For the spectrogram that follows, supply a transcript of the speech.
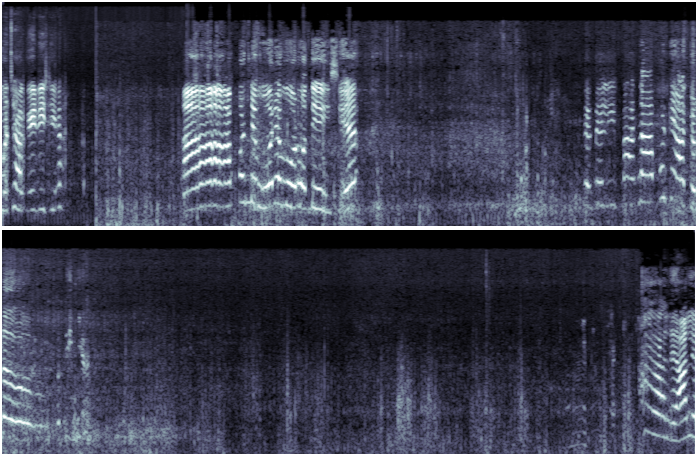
મજા કરી છે. આ આપણને મોરે મોરો દે છે. પેલી પાછા આપણને આગળ વધી ગયા. હાલે હાલે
